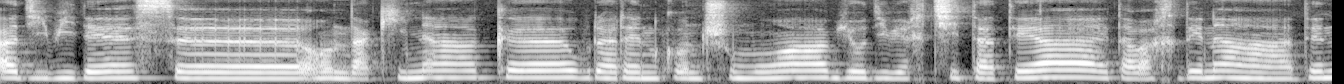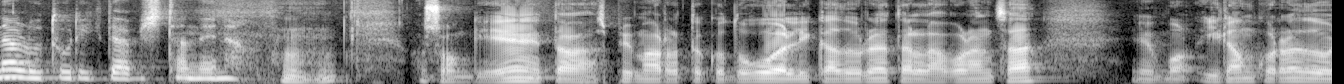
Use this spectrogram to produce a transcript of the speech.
Adibidez, uh, ondakinak, uh, uraren konsumoa, biodibertsitatea, eta bak dena, dena luturik da biztan dena. Mm Osongi, eh? eta azpimarratuko dugu elikadura eta laborantza e, bon, iraunkorra edo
